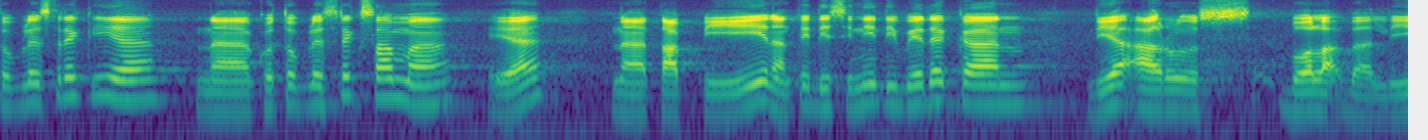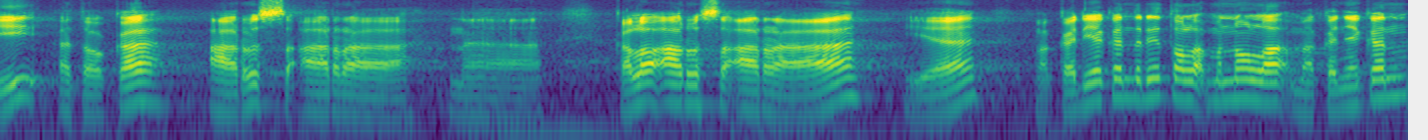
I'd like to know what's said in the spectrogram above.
Kutub listrik iya. Nah, kutub listrik sama ya. Nah, tapi nanti di sini dibedakan dia arus bolak-balik ataukah arus searah. Nah, kalau arus searah ya, maka dia akan terjadi tolak menolak. Makanya kan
